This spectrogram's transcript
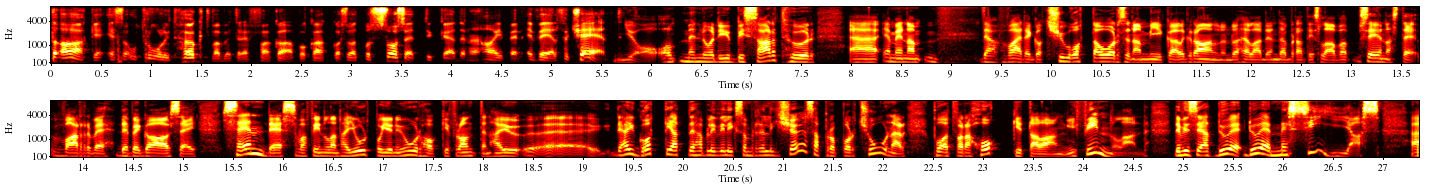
taket är så otroligt högt vad beträffar Kaapo Kakko så att på så sätt tycker jag att den här hypen är väl förtjänt. Ja, men nu är det ju bisarrt hur, äh, jag menar det, vad är det gått, 28 år sedan Mikael Granlund och hela den där Bratislava senaste varvet det begav sig. Sen dess, vad Finland har gjort på juniorhockeyfronten, har ju, eh, det har ju gått till att det har blivit liksom religiösa proportioner på att vara hockeytalang i Finland. Det vill säga att du är, du är Messias. Eh,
